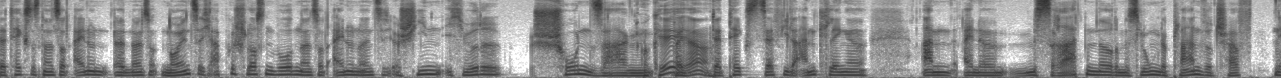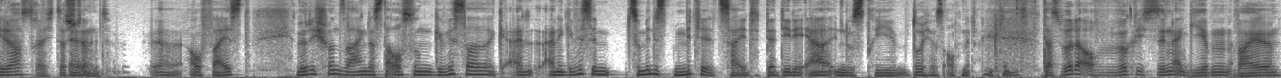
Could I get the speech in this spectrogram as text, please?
Der Text ist 1990 äh, abgeschlossen worden, 1991 erschienen. Ich würde schon sagen, okay, weil ja. der Text sehr viele Anklänge an eine missratene oder misslungene Planwirtschaft. Nee, du hast recht, das äh, stimmt. Äh, äh, aufweist, würde ich schon sagen, dass da auch so ein gewisser, eine gewisse, zumindest Mittelzeit der DDR-Industrie durchaus auch mit anklingt. Das würde auch wirklich Sinn ergeben, weil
